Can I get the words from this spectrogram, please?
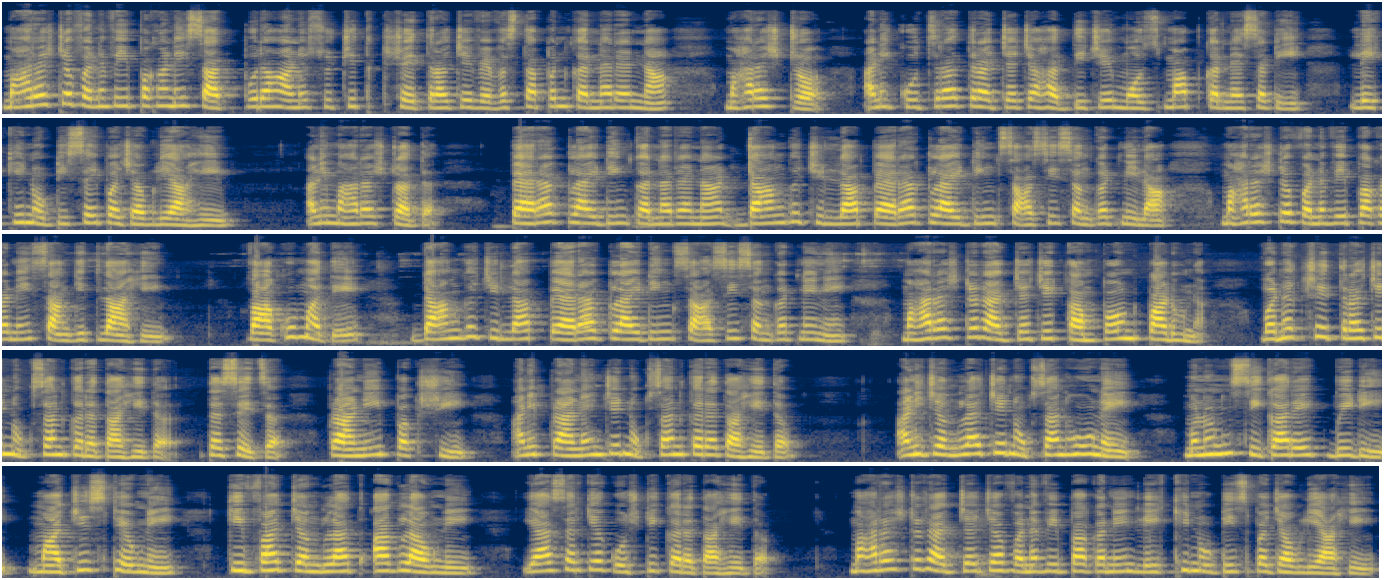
महाराष्ट्र वनविभागाने सातपुरा अनुसूचित क्षेत्राचे व्यवस्थापन करणाऱ्यांना महाराष्ट्र आणि गुजरात राज्याच्या हद्दीचे मोजमाप करण्यासाठी लेखी नोटीसही बजावली आहे. आणि महाराष्ट्रात पॅराग्लायडिंग करणाऱ्यांना डांग जिल्हा पॅराग्लायडिंग साहसी संघटनेला महाराष्ट्र वनविभागाने सांगितलं आहे. वाघूमध्ये डांग जिल्हा पॅराग्लायडिंग साहसी संघटनेने महाराष्ट्र राज्याचे कंपाऊंड पाडून वनक्षेत्राचे नुकसान करत आहेत. तसेच प्राणी पक्षी आणि प्राण्यांचे नुकसान करत आहेत. आणि जंगलाचे नुकसान होऊ नये म्हणून सिगारेट बिडी माचीस ठेवणे किंवा जंगलात आग लावणे यासारख्या गोष्टी करत आहेत. महाराष्ट्र राज्याच्या वन विभागाने लेखी नोटीस बजावली आहे.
